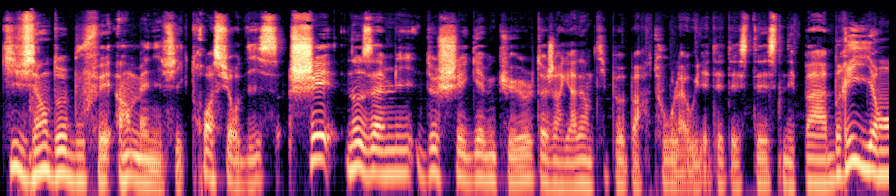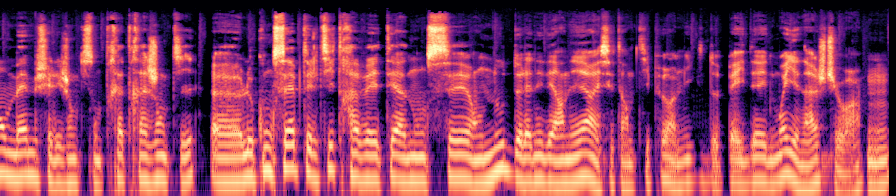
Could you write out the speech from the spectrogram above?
qui vient de bouffer un magnifique 3 sur 10 chez nos amis de chez Gamecult. J'ai regardé un petit peu partout là où il était testé, ce n'est pas brillant, même chez les gens qui sont très très gentils. Euh, le concept et le titre avaient été annoncés en août de l'année dernière et c'était un petit peu un mix de Payday et de Moyen Âge, tu vois. Mhm.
